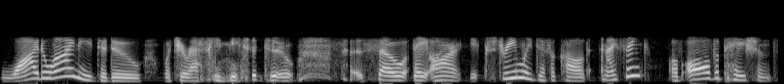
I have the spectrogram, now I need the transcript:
Why do I need to do what you're asking me to do? So they are extremely difficult. And I think of all the patients,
